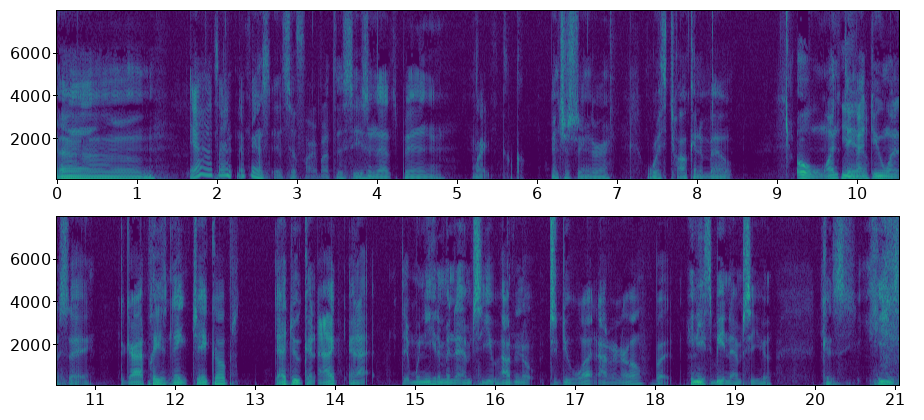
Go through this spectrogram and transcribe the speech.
yeah, I think I think that's it so far about this season. That's been like interesting or worth talking about. Oh, one thing I do want to say: the guy plays Nate Jacobs, that dude can act, and I, we need him in the MCU. I don't know to do what, I don't know, but he needs to be in the MCU because he's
